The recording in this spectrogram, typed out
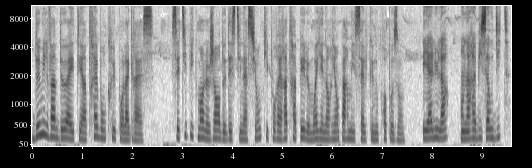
2022 a été un très bon cru pour la Grèce. C'est typiquement le genre de destination qui pourrait rattraper le Moyen-Orient parmi celles que nous proposons. Et Alula, en Arabie Saoudite?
